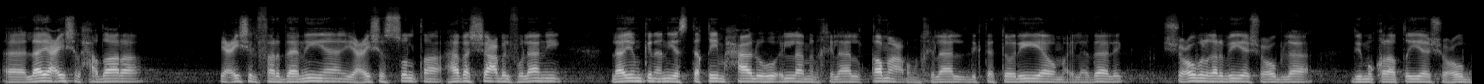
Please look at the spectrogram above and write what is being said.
آه، لا يعيش الحضارة يعيش الفردانية يعيش السلطة. هذا الشعب الفلاني لا يمكن أن يستقيم حاله إلا من خلال قمع ومن خلال دكتاتوريه وما إلى ذلك. الشعوب الغربية شعوب لا ديمقراطية شعوب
